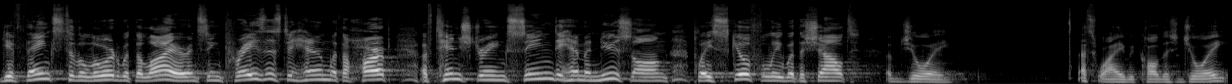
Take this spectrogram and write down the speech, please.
Give thanks to the Lord with the lyre, and sing praises to him with a harp of ten strings. Sing to him a new song. Play skillfully with a shout of joy. That's why we call this joy.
